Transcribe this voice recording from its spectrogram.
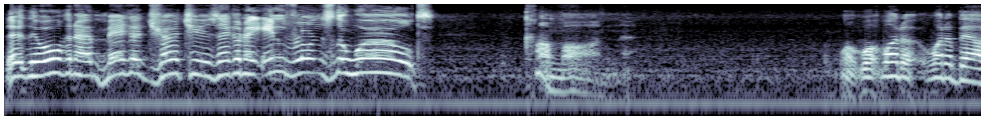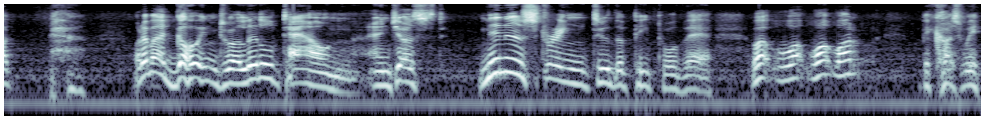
they're, they're all going to have mega churches, they're going to influence the world. Come on. What, what, what, what about what about going to a little town and just ministering to the people there? What, what, what, what? Because we,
